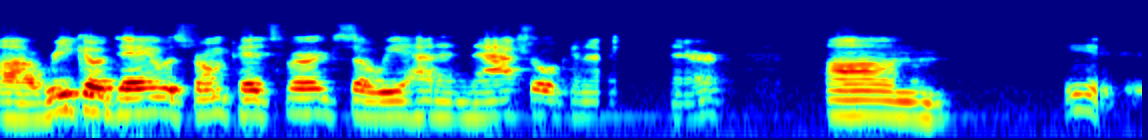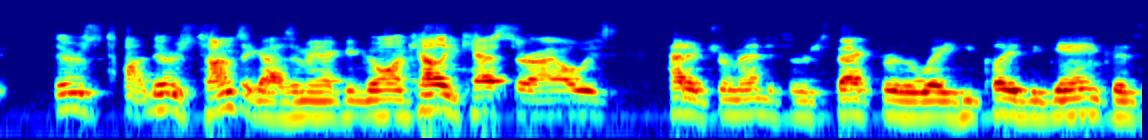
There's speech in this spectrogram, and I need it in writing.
Uh, Rico Day was from Pittsburgh, so we had a natural connection there. Um, there's ton, there's tons of guys. I mean, I could go on. Kelly Kester, I always had a tremendous respect for the way he played the game because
